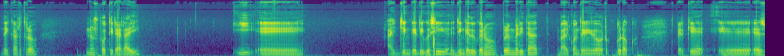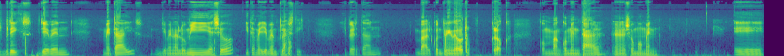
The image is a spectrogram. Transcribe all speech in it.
de cartró, no es pot tirar ahí. I eh, hi ha gent que diu que sí, hi ha gent que diu que no, però en veritat va al contenidor groc, perquè eh, els brics lleven metalls, lleven alumini i això, i també lleven plàstic. I per tant va al contenidor groc, com van comentar en el seu moment. Eh,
